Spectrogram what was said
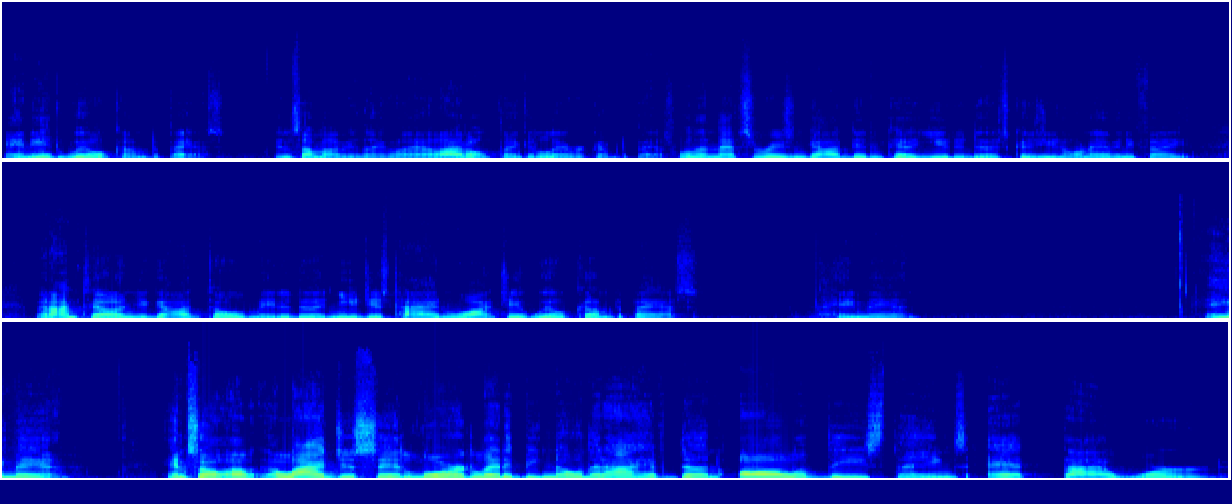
and it will come to pass. And some of you think, well, I don't think it'll ever come to pass. Well, then that's the reason God didn't tell you to do it, because you don't have any faith. And I'm telling you, God told me to do it. And you just hide and watch. It will come to pass. Amen. Amen. And so uh, Elijah said, Lord, let it be known that I have done all of these things at thy word.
